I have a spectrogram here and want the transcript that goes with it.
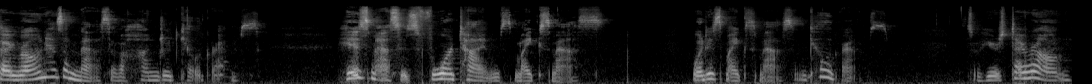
Tyrone has a mass of 100 kilograms. His mass is four times Mike's mass. What is Mike's mass in kilograms? So here's Tyrone,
